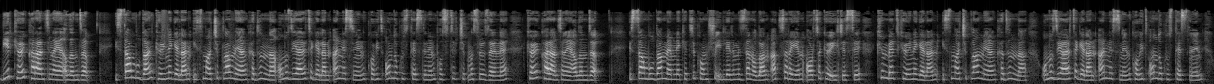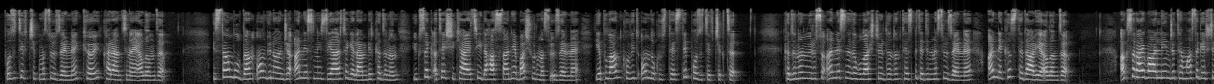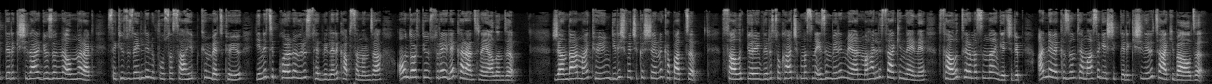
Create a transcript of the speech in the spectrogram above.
Bir köy karantinaya alındı. İstanbul'dan köyüne gelen ismi açıklanmayan kadınla onu ziyarete gelen annesinin Covid-19 testinin pozitif çıkması üzerine köy karantinaya alındı. İstanbul'dan memleketi komşu illerimizden olan Aksaray'ın Ortaköy ilçesi Kümbet köyüne gelen ismi açıklanmayan kadınla onu ziyarete gelen annesinin Covid-19 testinin pozitif çıkması üzerine köy karantinaya alındı. İstanbul'dan 10 gün önce annesini ziyarete gelen bir kadının yüksek ateş şikayetiyle hastaneye başvurması üzerine yapılan COVID-19 testi pozitif çıktı. Kadının virüsü annesine de bulaştırdığının tespit edilmesi üzerine anne kız tedaviye alındı. Aksaray Valiliğince temasa geçtikleri kişiler göz önüne alınarak 850 nüfusa sahip Kümbet köyü yeni tip koronavirüs tedbirleri kapsamında 14 gün süreyle karantinaya alındı. Jandarma köyün giriş ve çıkışlarını kapattı. Sağlık görevlileri sokağa çıkmasına izin verilmeyen mahalle sakinlerini sağlık taramasından geçirip anne ve kızın temasa geçtikleri kişileri takibe aldı.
